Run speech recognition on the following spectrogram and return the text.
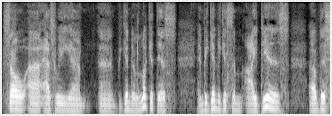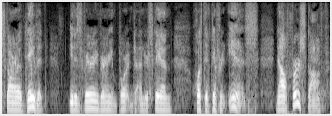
So as we um, begin to look at this and begin to get some ideas of this Star of David, it is very, very important to understand what the difference is. Now, first off,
